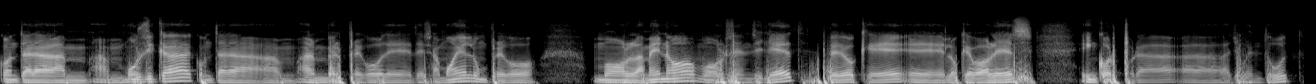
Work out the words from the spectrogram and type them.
comptarà amb, amb música, comptarà amb, amb el pregó de, de Samuel, un pregó molt ameno, molt senzillet, però que eh, el que vol és incorporar a la joventut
